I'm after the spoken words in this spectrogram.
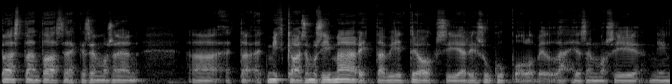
päästään taas ehkä semmoiseen, että, että mitkä on semmoisia määrittäviä teoksia eri sukupolville ja semmoisia niin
